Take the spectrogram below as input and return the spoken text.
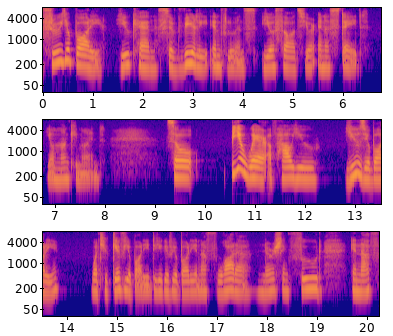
through your body, you can severely influence your thoughts, your inner state, your monkey mind. So, be aware of how you use your body what you give your body. Do you give your body enough water, nourishing food, enough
